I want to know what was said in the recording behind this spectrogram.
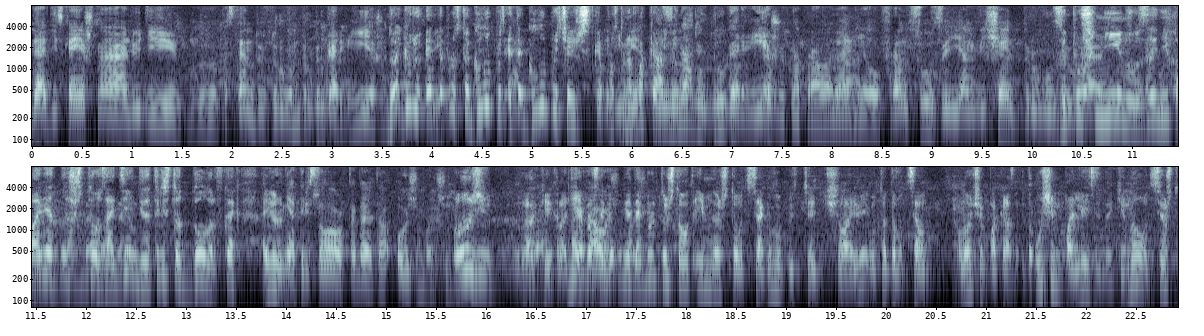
Да, здесь, конечно, люди э, постоянно друг с другом друг друга режут. Но я говорю, это просто глупость, это глупость человеческая, просто она показана. друг друга режут направо-налево. Французы и англичане друг друга За пушнину, Очень за непонятно пушнину, что, да, за да. деньги, за 300 долларов, как... Я говорю, Нет, 300 долларов тогда это очень большие. Очень, окей, хорошо. Нет, просто я говорю то, что вот именно, что вот вся глупость человека, вот это вот вся вот, оно очень показано. Это очень полезное кино, вот все, что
